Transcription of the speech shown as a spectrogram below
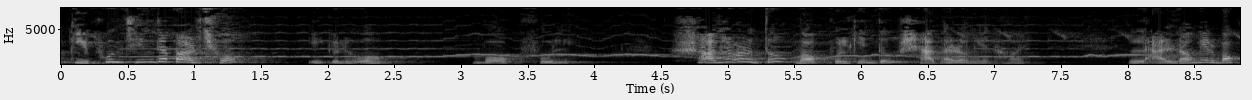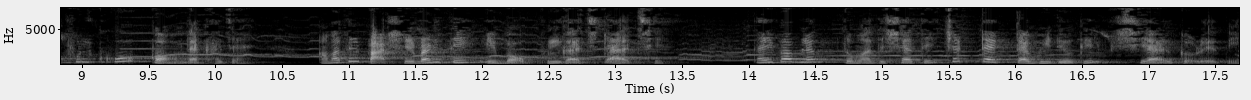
কি ফুল চিনতে পারছ? এগুলো বক ফুল। সাধারণত বক ফুল কিন্তু সাদা রঙের হয়। লাল রঙের বক ফুল খুব কম দেখা যায়। আমাদের পাশের বাড়িতে এই বক ফুল গাছটা আছে। তাই ভাবলাম তোমাদের সাথে ছোট্ট একটা ভিডিও ক্লিপ শেয়ার করে দিই।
